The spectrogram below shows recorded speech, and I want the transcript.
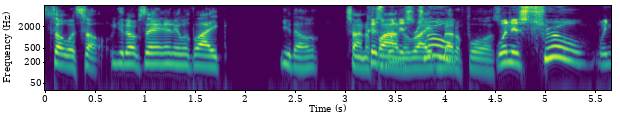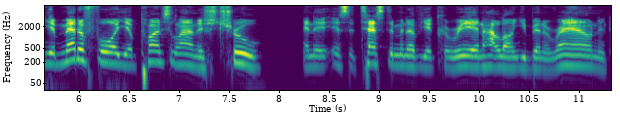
so and so. You know what I'm saying? It was like, you know, trying to find the right true, metaphors. When it's true, when your metaphor, your punchline is true, and it, it's a testament of your career and how long you've been around, and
